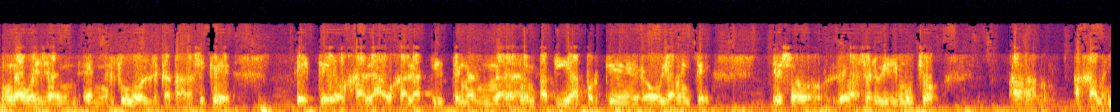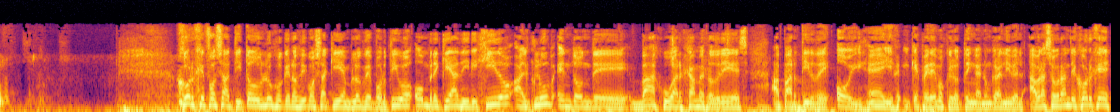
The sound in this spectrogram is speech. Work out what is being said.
una huella en, en el fútbol de Qatar. Así que este, ojalá, ojalá que tengan una gran empatía porque obviamente eso le va a servir y mucho a, a James. ¿no? Jorge Fossati, todo un lujo que nos dimos aquí en Blog Deportivo, hombre que ha dirigido al club en donde va a jugar James Rodríguez a partir de hoy ¿eh? y, y que esperemos que lo tenga en un gran nivel. Abrazo grande Jorge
